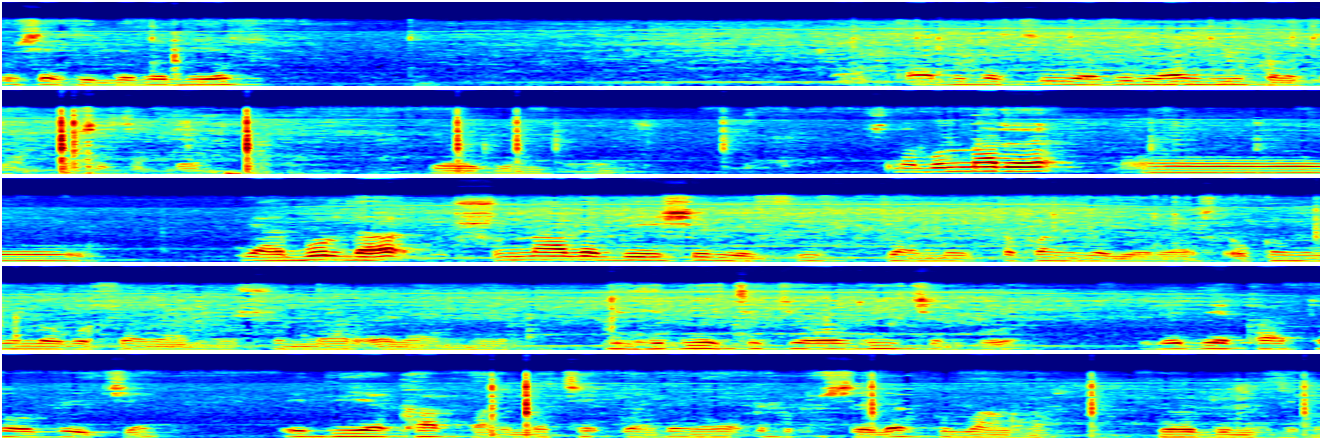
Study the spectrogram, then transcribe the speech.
Bu şekilde de bir Hatta buradaki yazı biraz büyük olacak bu şekilde. Gördüğünüz gibi. Şimdi bunları eee yani burada şunlar da değişebilir. Siz kendi kafanıza göre işte okulunuzun logosu önemli, şunlar önemli. Bir hediye çeki olduğu için bu. Bir hediye kartı olduğu için hediye kartlarında, çeklerde genellikle bu tür şeyler kullanılır. Gördüğünüz gibi.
